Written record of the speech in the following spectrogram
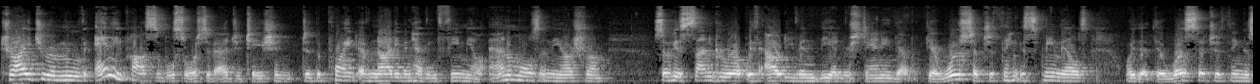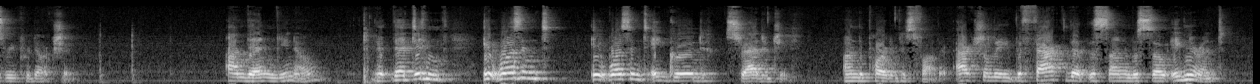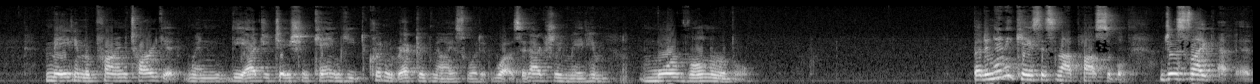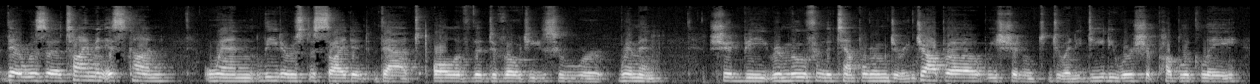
tried to remove any possible source of agitation to the point of not even having female animals in the ashram. So his son grew up without even the understanding that there were such a thing as females or that there was such a thing as reproduction. And then, you know, that, that didn't, it wasn't, it wasn't a good strategy on the part of his father. Actually, the fact that the son was so ignorant made him a prime target. When the agitation came, he couldn't recognize what it was. It actually made him more vulnerable. But in any case, it's not possible. Just like uh, there was a time in ISKCON when leaders decided that all of the devotees who were women should be removed from the temple room during japa, we shouldn't do any deity worship publicly,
